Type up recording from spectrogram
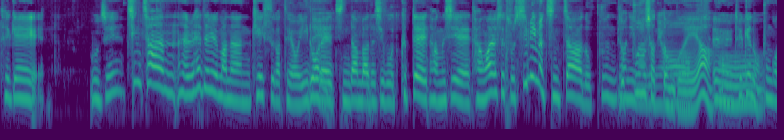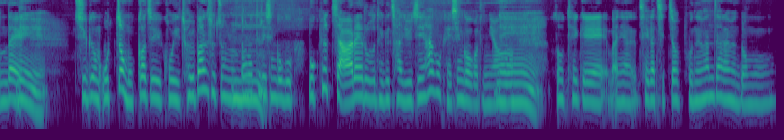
되게, 뭐지? 칭찬을 해드릴 만한 케이스 같아요. 1월에 네. 진단받으시고, 그때 당시에 당화혈색소 10이면 진짜 높은 편이거든요. 높으셨던 거예요? 네, 오. 되게 높은 건데. 네. 지금 5.5까지 거의 절반 수준으로 음. 떨어뜨리신 거고 목표치 아래로 되게 잘 유지하고 계신 거거든요. 네. 그래서 되게 만약 제가 직접 보는 환자라면 너무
